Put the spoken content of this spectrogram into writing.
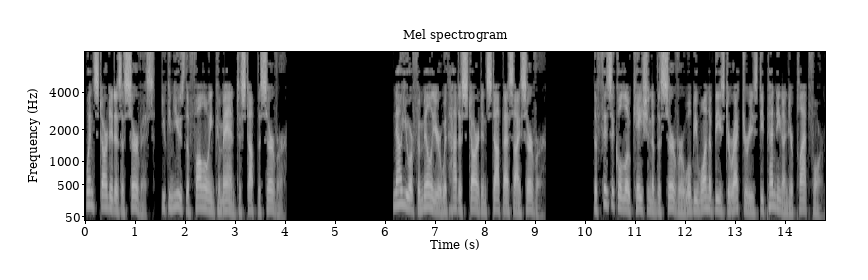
When started as a service, you can use the following command to stop the server. Now you are familiar with how to start and stop SI server. The physical location of the server will be one of these directories depending on your platform.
